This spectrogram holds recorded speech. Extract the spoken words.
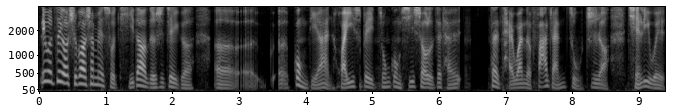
另外，《自由时报》上面所提到的是这个呃呃共谍案，怀疑是被中共吸收了，在台在台湾的发展组织啊，前立委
